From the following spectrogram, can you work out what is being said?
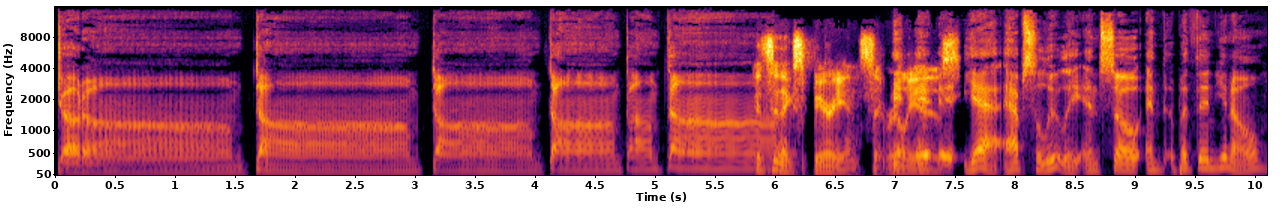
Da-dum, dum, dum, dum, dum, dum. It's an experience. It really It- it- is. it- yeah, absolutely. And so, and but then you know,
